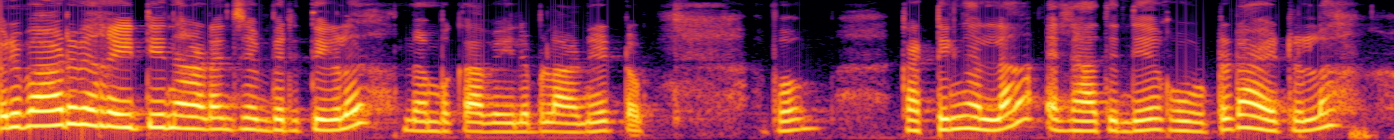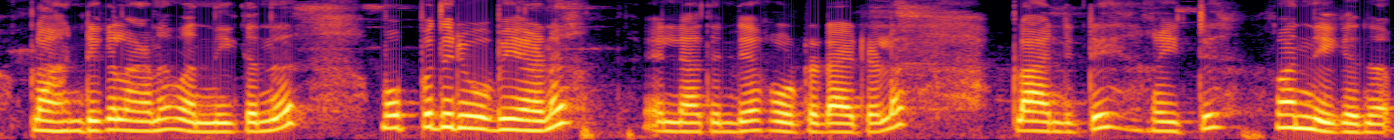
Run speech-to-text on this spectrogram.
ഒരുപാട് വെറൈറ്റി നാടൻ ചെമ്പരത്തികൾ നമുക്ക് അവൈലബിൾ ആണ് കേട്ടോ. അപ്പം കട്ടിംഗ് അല്ല എല്ലാത്തിന്റെയും റൂട്ടഡ് ആയിട്ടുള്ള പ്ലാന്റുകളാണ് വന്നിരിക്കുന്നത്. മുപ്പത് രൂപയാണ് എല്ലാത്തിന്റെയും റൂട്ടഡ് ആയിട്ടുള്ള പ്ലാന്റിന്റെ റേറ്റ് വന്നിരിക്കുന്നത്.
